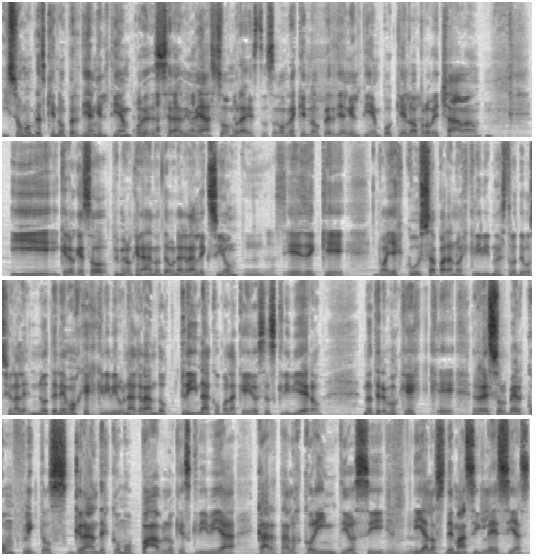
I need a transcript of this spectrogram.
Y son hombres que no perdían el tiempo. a mí me asombra esto. Son hombres que no perdían el tiempo, que lo aprovechaban y creo que eso, primero que nada, nos da una gran lección mm, eh, de que no hay excusa para no escribir nuestros devocionales. No tenemos que escribir una gran doctrina como la que ellos escribieron. No tenemos que, resolver conflictos grandes como Pablo que escribía carta a los corintios y, y a las demás iglesias.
